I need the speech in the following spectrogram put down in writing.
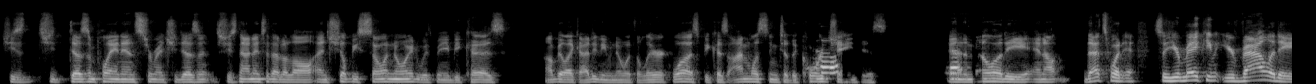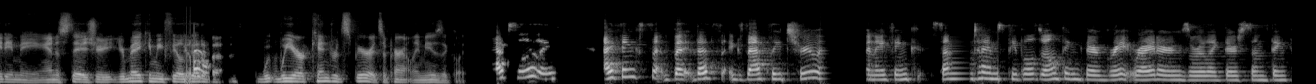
She's she doesn't play an instrument. She doesn't. She's not into that at all, and she'll be so annoyed with me because I'll be like, I didn't even know what the lyric was because I'm listening to the chord Oh. changes and the melody, and I'll, that's what. So you're making you're validating me, Anastasia. You're making me feel good about. We, we are kindred spirits, apparently, musically. Absolutely. I think so, but that's exactly true. And I think sometimes people don't think they're great writers or like there's something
